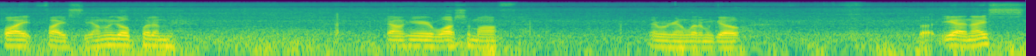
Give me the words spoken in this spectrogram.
quite feisty. I'm gonna go put them down here, wash them off, then we're gonna let them go. But yeah, nice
